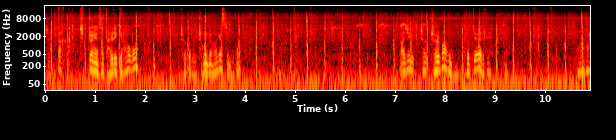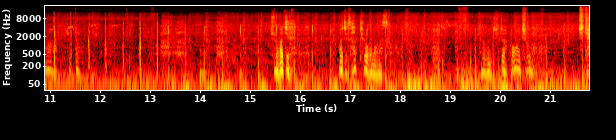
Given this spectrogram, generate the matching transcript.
이제 딱 집중해서 달리기 하고 저도 종료하겠습니다 아직 저 절반 더 뛰어야 돼. 아, 좋다. 지금 아직 아직 4km가 남았어. 여러분 진짜 뻥을 치고 진짜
